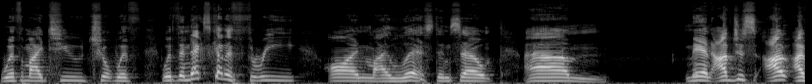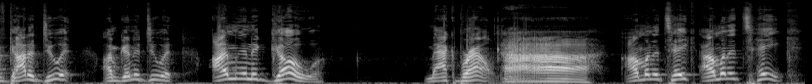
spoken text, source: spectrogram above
with my two cho- with with the next kind of three on my list, and so um, man, I've just I, I've got to do it. I'm gonna do it. I'm gonna go Mack Brown. Ah, I'm gonna take I'm gonna take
